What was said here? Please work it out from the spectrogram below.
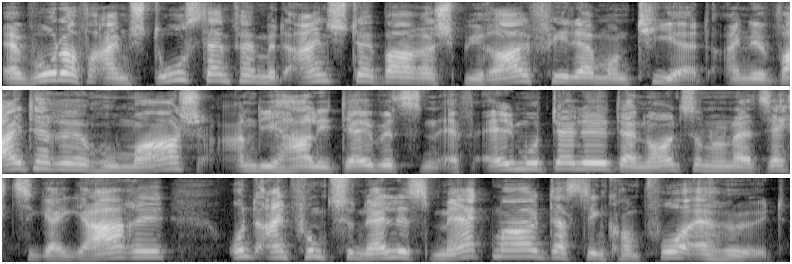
Er wurde auf einem Stoßdämpfer mit einstellbarer Spiralfeder montiert, eine weitere Hommage an die Harley-Davidson FL-Modelle der 1960er Jahre und ein funktionelles Merkmal, das den Komfort erhöht.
